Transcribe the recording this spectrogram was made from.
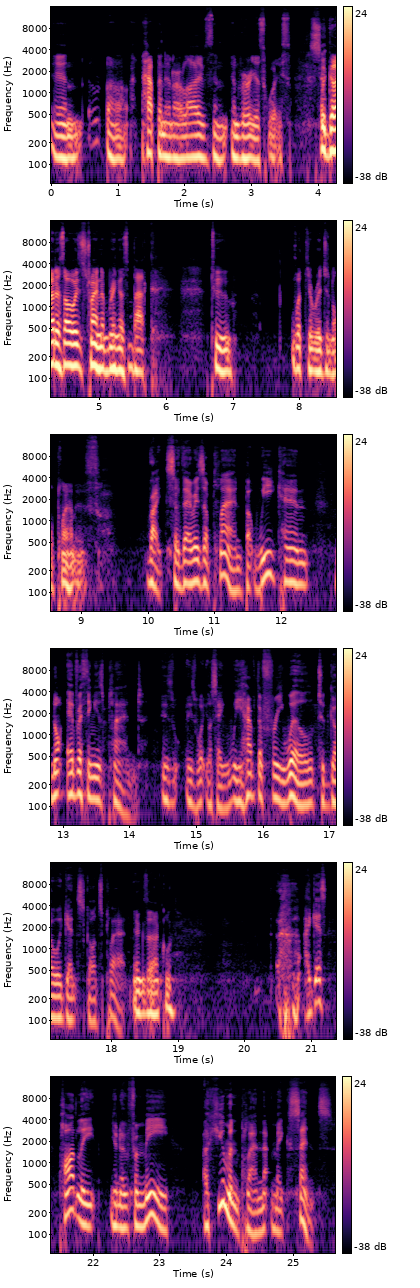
and uh, happen in our lives in, in various ways. So but God is always trying to bring us back to what the original plan is. Right. So there is a plan, but we can. Not everything is planned. Is is what you're saying? We have the free will to go against God's plan. Exactly. I guess partly, you know, for me, a human plan that makes sense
